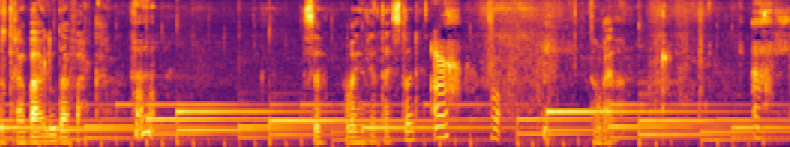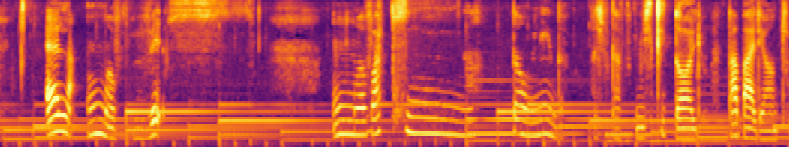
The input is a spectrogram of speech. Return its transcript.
Do trabalho da vaca. Você vai inventar a história? Ah, vou. Então vai lá. Ela uma vez, uma vaquinha ficava no escritório trabalhando.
